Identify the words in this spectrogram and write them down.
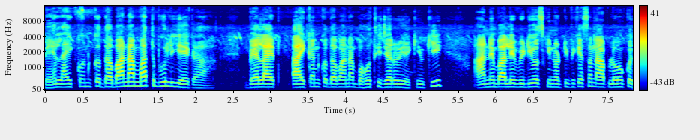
बेल आइकन को दबाना मत भूलिएगा। बेल आइकन को दबाना बहुत ही ज़रूरी है क्योंकि आने वाले वीडियोस की नोटिफिकेशन आप लोगों को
